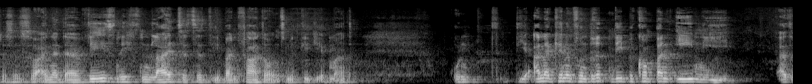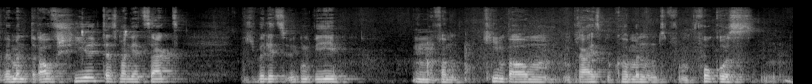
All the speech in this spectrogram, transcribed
Das ist so einer der wesentlichsten Leitsätze, die mein Vater uns mitgegeben hat. Und die Anerkennung von Dritten, die bekommt man eh nie. Also wenn man drauf schielt, dass man jetzt sagt, ich will jetzt irgendwie mhm. vom Chiembaum einen Preis bekommen und vom Fokus einen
